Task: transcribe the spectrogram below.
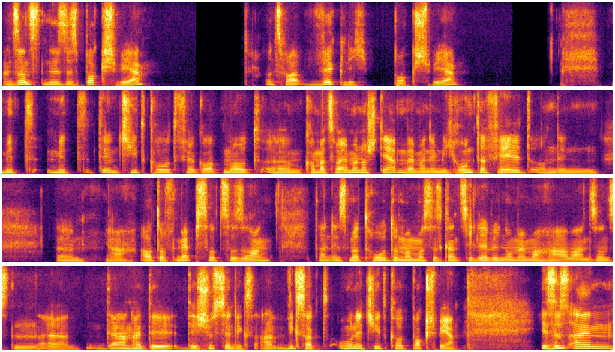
Ansonsten ist es bockschwer und zwar wirklich bockschwer. Mit, mit dem Cheatcode für God Mode ähm, kann man zwar immer noch sterben, wenn man nämlich runterfällt und in ähm, ja, out of map sozusagen, dann ist man tot und man muss das ganze Level nochmal machen, aber ansonsten, äh, der dann halt die, die Schüsse nichts. Ah, wie gesagt, ohne Cheatcode bockschwer. Es ist ein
